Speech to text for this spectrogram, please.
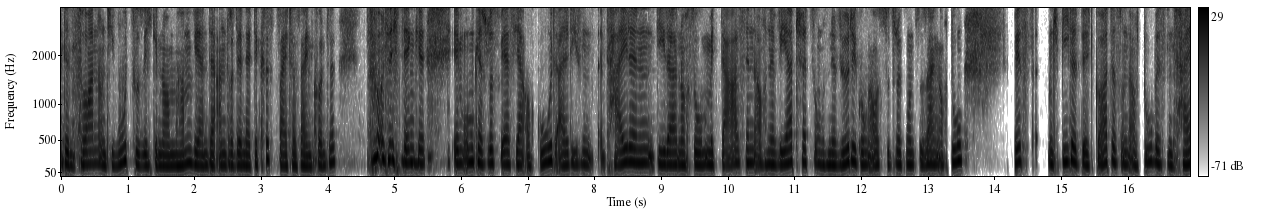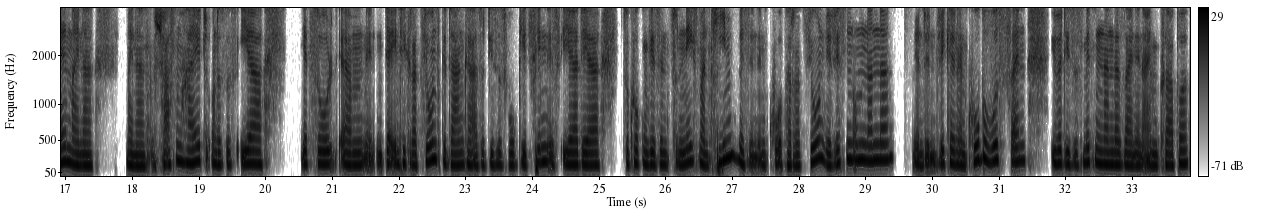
den Zorn und die Wut zu sich genommen haben, während der andere der nette Christ weiter sein konnte. So, und ich denke, im Umkehrschluss wäre es ja auch gut, all diesen Teilen, die da noch so mit da sind, auch eine Wertschätzung und eine Würdigung auszudrücken und zu sagen, auch du bist ein Spiegelbild Gottes und auch du bist ein Teil meiner, meiner Geschaffenheit. Und es ist eher jetzt so ähm, der Integrationsgedanke, also dieses Wo geht's hin, ist eher der zu gucken, wir sind zunächst mal ein Team, wir sind in Kooperation, wir wissen umeinander, wir entwickeln ein Co-Bewusstsein über dieses Miteinandersein in einem Körper.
